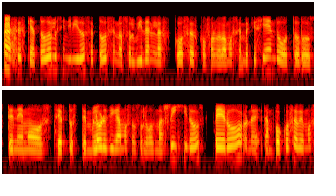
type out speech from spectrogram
pasa es que a todos los individuos, a todos se nos olvidan las cosas conforme vamos envejeciendo o todos tenemos ciertos temblores, digamos, nos volvemos más rígidos, pero eh, tampoco sabemos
